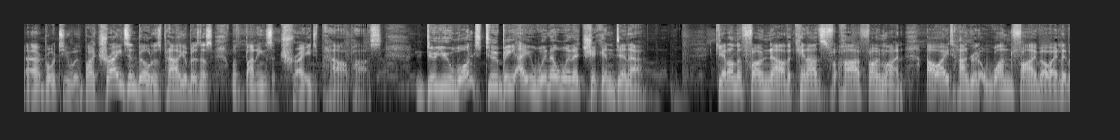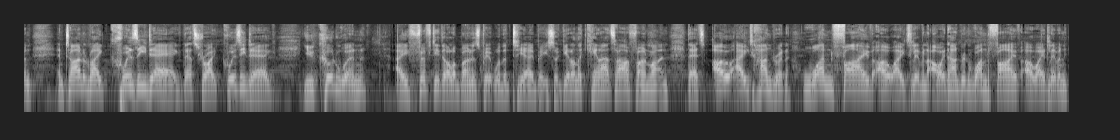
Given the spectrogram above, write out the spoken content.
uh, brought to you with by Trades and Builders. Power your business with Bunnings Trade Power Pass. Do you want to be a winner winner chicken dinner? Get on the phone now, the Kennards Hire phone line, 0800 150811, and time to play Quizzy Dag. That's right, Quizzy Dag. You could win a $50 bonus bet with a TAB. So get on the Kennards Hire phone line. That's 0800 150811. 0800 150811.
